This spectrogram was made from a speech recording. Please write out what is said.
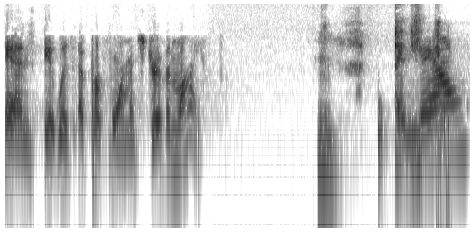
And it was a performance driven life. And now,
